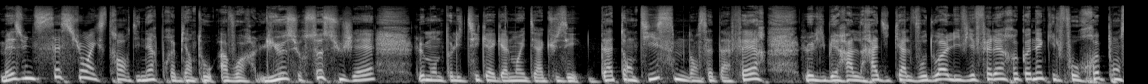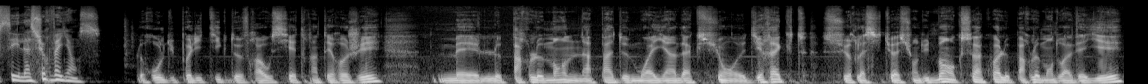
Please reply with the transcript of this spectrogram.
Mais une session extraordinaire pourrait bientôt avoir lieu sur ce sujet. Le monde politique a également été accusé d'attentisme dans cette affaire. Le libéral radical vaudois Olivier Feller reconnaît qu'il faut repenser la surveillance. Le rôle du politique devra aussi être interrogé mais le Parlement n'a pas de moyens d'action euh, direct sur la situation d'une banque. Ce à quoi le Parlement doit veiller,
